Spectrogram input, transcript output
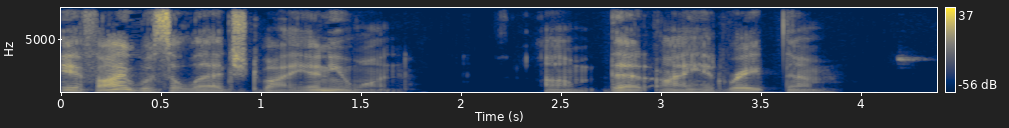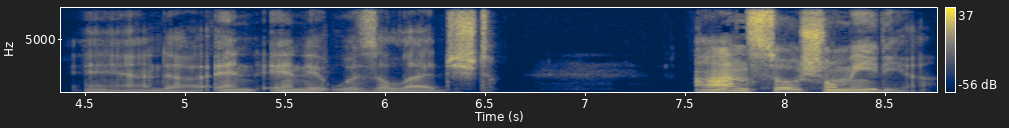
if I was alleged by anyone um, that I had raped them and uh, and and it was alleged on social media.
